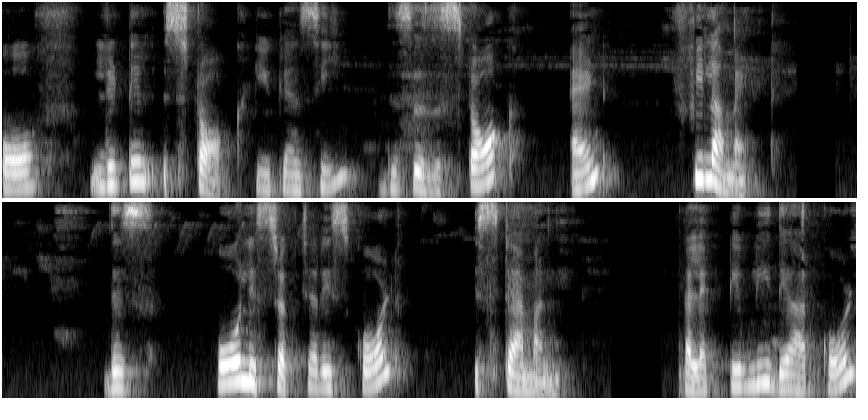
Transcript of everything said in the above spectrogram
of little stalk. You can see this is the stalk and filament this whole structure is called stamen. Collectively, they are called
